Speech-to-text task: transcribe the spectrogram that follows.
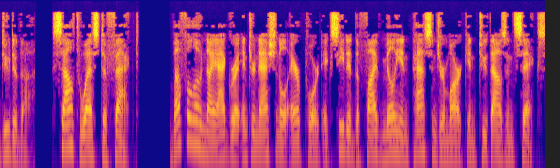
Due to the Southwest effect, Buffalo Niagara International Airport exceeded the 5 million passenger mark in 2006.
